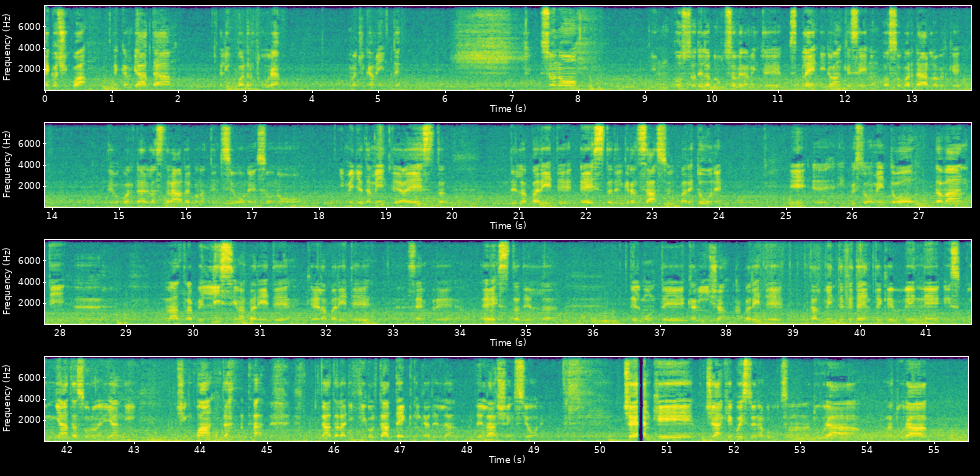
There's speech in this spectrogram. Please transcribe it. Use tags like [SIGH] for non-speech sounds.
Eccoci qua, è cambiata l'inquadratura, magicamente. Sono in un posto dell'Abruzzo veramente splendido, anche se non posso guardarlo perché devo guardare la strada con attenzione. Sono immediatamente a est della parete est del Gran Sasso, il Paretone, e eh, in questo momento ho davanti un'altra bellissima parete che è la parete eh, sempre est del, del Monte Camicia, una parete talmente fetente che venne espugnata solo negli anni 50, [LAUGHS] data la difficoltà tecnica dell'ascensione. Dell c'è anche, anche, questo in Abruzzo, una natura, natura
